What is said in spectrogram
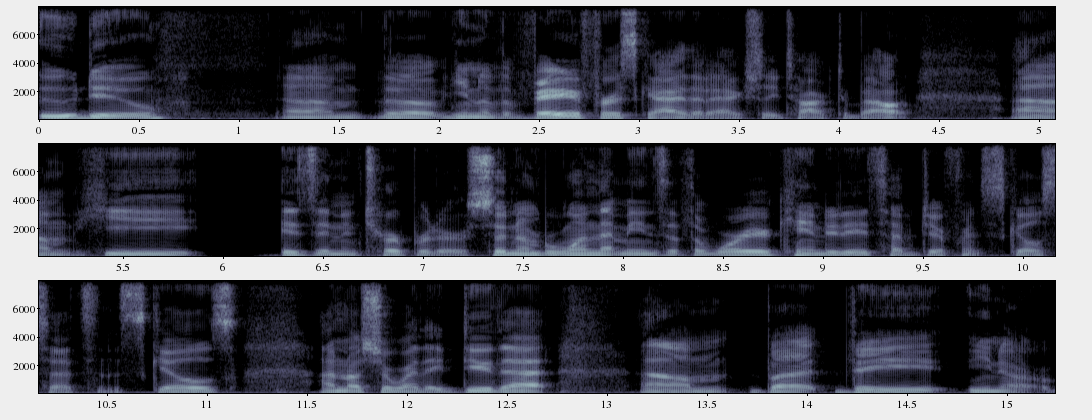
Udo, um, the you know the very first guy that I actually talked about, um, he is an interpreter. So number one, that means that the warrior candidates have different skill sets and skills. I'm not sure why they do that, um, but they you know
